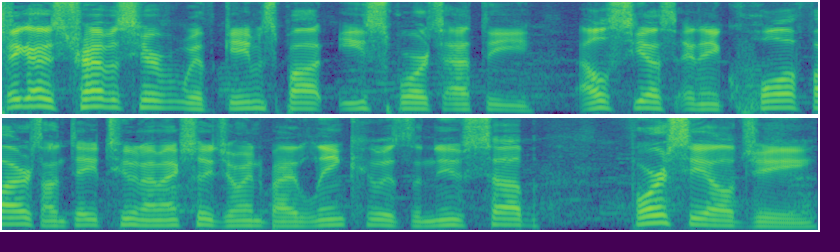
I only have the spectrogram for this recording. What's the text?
Hey guys, Travis here with GameSpot Esports at the LCS NA qualifiers on day two, and I'm actually joined by Link, who is the new sub for CLG.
